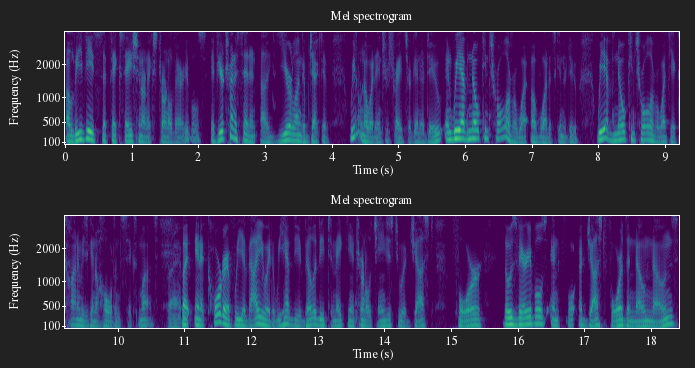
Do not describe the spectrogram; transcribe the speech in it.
alleviates the fixation on external variables. If you're trying to set an, a year long objective, we don't know what interest rates are going to do, and we have no control over what of what it's going to do. We have no control over what the economy is going to hold in six months. Right. But in a quarter, if we evaluate it, we have the ability to make the internal changes to adjust for those variables and for adjust for the known knowns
